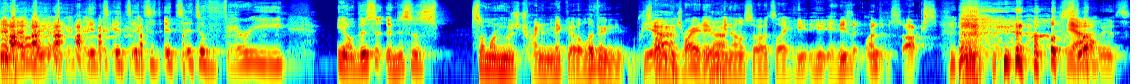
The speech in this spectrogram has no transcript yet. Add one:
you know, I it's it's it's it's it's a very you know this is and this is someone who's trying to make a living selling Yeah, his writing. yeah. You know, so it's like he, he he's like London sucks. you know, Yeah. so it's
